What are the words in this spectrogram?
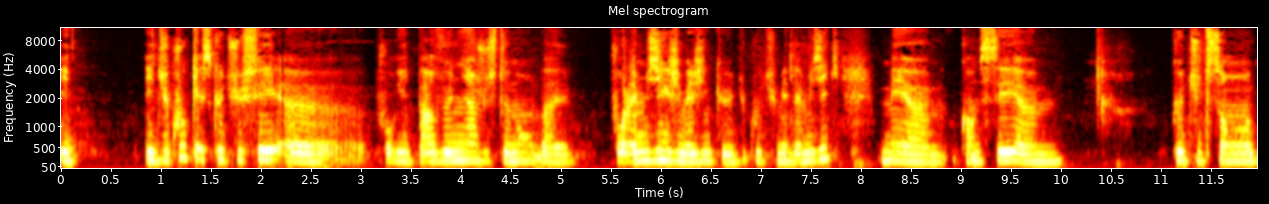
Et, et, du coup, qu'est-ce que tu fais euh, pour y parvenir justement? Bah, Pour la musique, j'imagine que du coup, tu mets de la musique, mais euh, quand c'est euh, que tu te sens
